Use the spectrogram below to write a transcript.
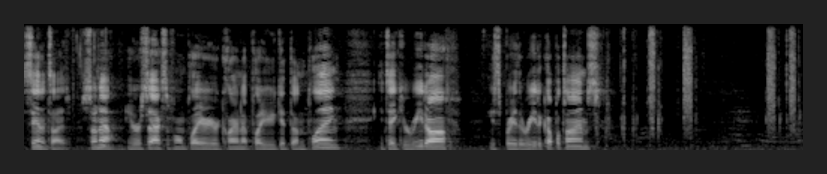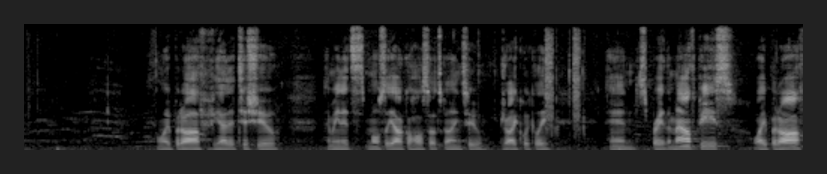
sanitizer. So now you're a saxophone player, you're a clarinet player, you get done playing, you take your reed off, you spray the reed a couple times, wipe it off if you had a tissue. I mean, it's mostly alcohol, so it's going to dry quickly. And spray the mouthpiece, wipe it off,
